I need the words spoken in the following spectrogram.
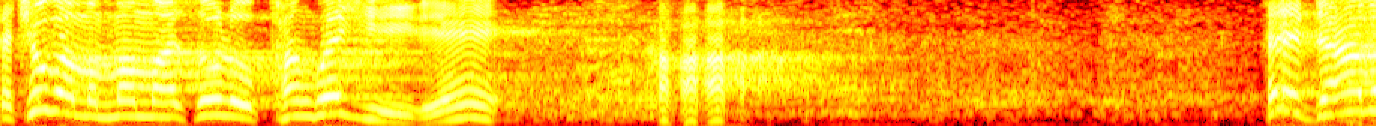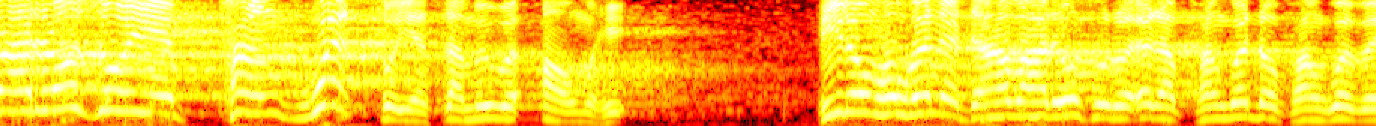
တချို့ကမမှန်မှစိုးလို့ဖန်ခွက်ရေတယ်ဟဲ့ဒါပါတော့ဆိုရင်ဖန်ခွက်ဆိုရင်ဇာမေးပွဲအောင်မဟဲ့ဒီလိုမဟုတ်ဘဲနဲ့ဒါပါတော့ဆိုတော့အဲ့ဒါဖန်ခွက်တော့ဖန်ခွက်ပဲ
